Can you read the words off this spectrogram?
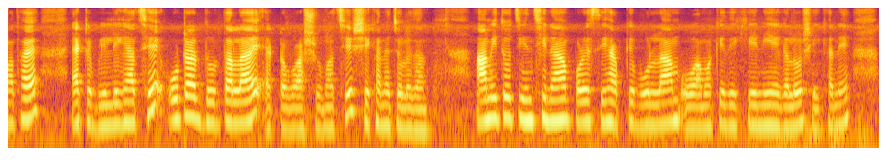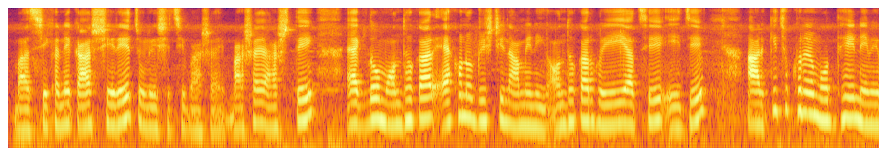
মাথায় একটা বিল্ডিং আছে। ওটার দোতলায় একটা ওয়াশরুম আছে, সেখানে চলে যান। আমি তো চিনছি না, পরে সিহাবকে বললাম, ও আমাকে দেখিয়ে নিয়ে গেল সেইখানে বাস, সেখানে কাজ সেরে চলে এসেছি বাসায়। বাসায় আসতেই একদম অন্ধকার এখনও বৃষ্টি নামেনি। অন্ধকার হয়েই আছে এই যে আর কিছুক্ষণের মধ্যেই নেমে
